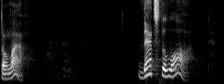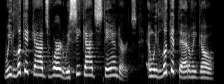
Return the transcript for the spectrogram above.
Don't laugh. That's the law. We look at God's word, we see God's standards, and we look at that and we go,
